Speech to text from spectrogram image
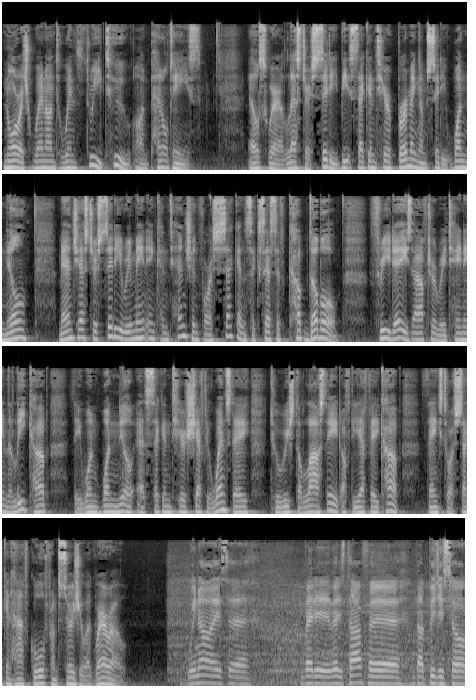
Norwich went on to win 3-2 on penalties. Elsewhere, Leicester City beat second tier Birmingham City 1 0. Manchester City remain in contention for a second successive cup double. Three days after retaining the League Cup, they won 1 0 at second tier Sheffield Wednesday to reach the last eight of the FA Cup, thanks to a second half goal from Sergio Aguero. We know it's uh, very, very tough. Uh, that pitch is so,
